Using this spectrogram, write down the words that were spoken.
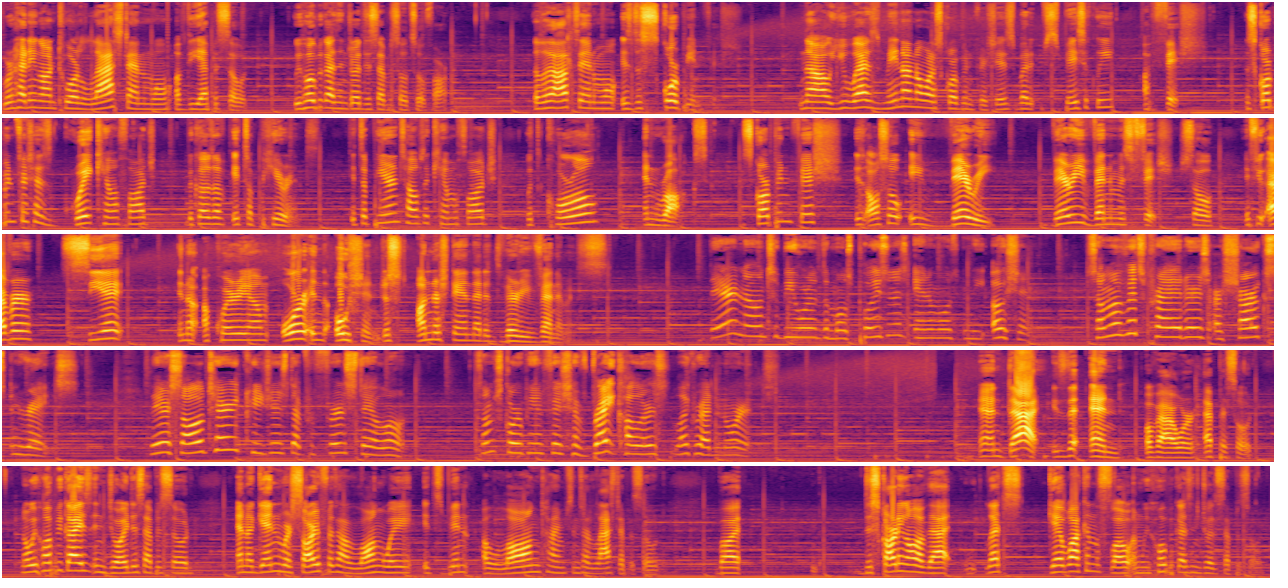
we're heading on to our last animal of the episode. We hope you guys enjoyed this episode so far. The last animal is the scorpion fish. Now, you guys may not know what a scorpion fish is, but it's basically a fish. The scorpion fish has great camouflage because of its appearance. Its appearance helps it camouflage with coral and rocks. The scorpion fish is also a very, very venomous fish. So, if you ever see it in an aquarium or in the ocean, just understand that it's very venomous. They are known to be one of the most poisonous animals in the ocean. Some of its predators are sharks and rays. They are solitary creatures that prefer to stay alone. Some scorpion fish have bright colors like red and orange. And that is the end of our episode. Now, we hope you guys enjoyed this episode. And again, we're sorry for that long wait. It's been a long time since our last episode. But discarding all of that, let's get back in the flow and we hope you guys enjoy this episode.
